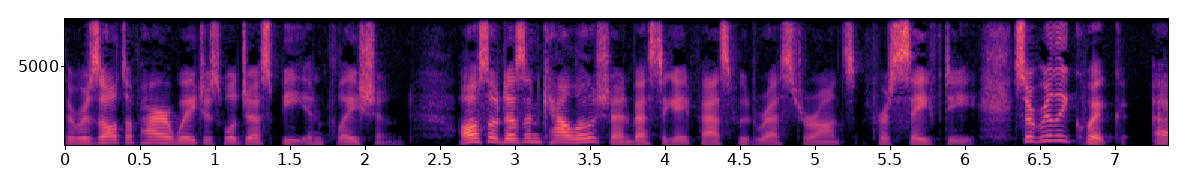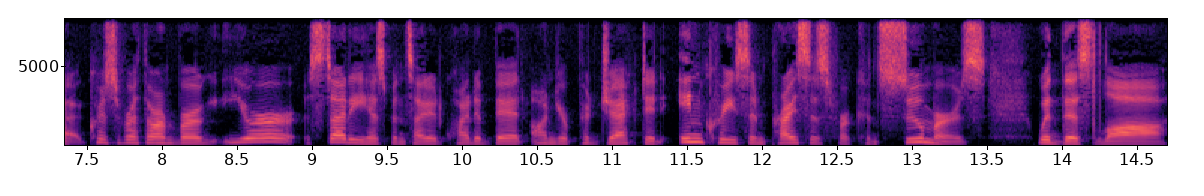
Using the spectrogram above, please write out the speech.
the result of higher wages will just be inflation. Also, doesn't Cal OSHA investigate fast food restaurants for safety? So, really quick, uh, Christopher Thornberg, your study has been cited quite a bit on your projected increase in prices for consumers with this law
